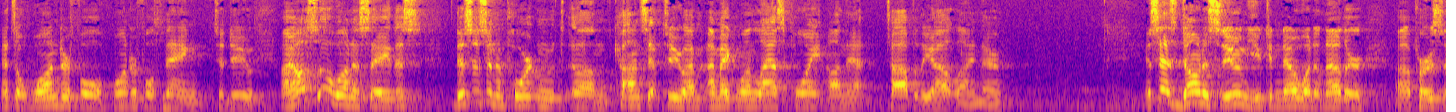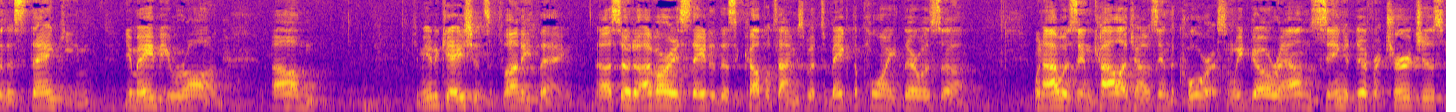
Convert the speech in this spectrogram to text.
That's a wonderful, wonderful thing to do. I also want to say this. This is an important um, concept too. I, I make one last point on that top of the outline there. It says, "Don't assume you can know what another uh, person is thinking. You may be wrong." Um, communication's a funny thing. Uh, so to, I've already stated this a couple times, but to make the point, there was uh, when I was in college, I was in the chorus, and we'd go around and sing at different churches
